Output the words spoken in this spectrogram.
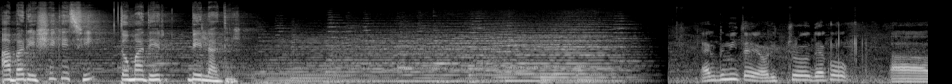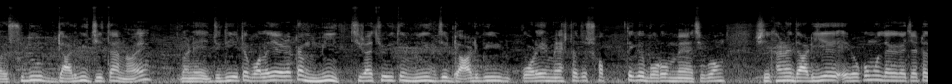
আবার এসে গেছি তোমাদের বেলাদি। একদমই তাই অরিত্র দেখো শুধু ডার্বি জেতা নয় মানে যদি এটা বলা যায় এটা একটা মিথ চিরাচরিত মিথ যে ডার্বির পরের ম্যাচটা হচ্ছে সব থেকে বড়ো ম্যাচ এবং সেখানে দাঁড়িয়ে এরকমও দেখা গেছে একটা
